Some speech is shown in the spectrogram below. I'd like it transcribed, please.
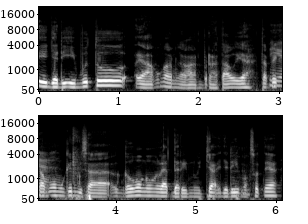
jadi ibu tuh ya aku nggak nggak akan pernah tahu ya. Tapi Iya. kamu mungkin bisa gue ngeliat dari Nuca. Jadi maksudnya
